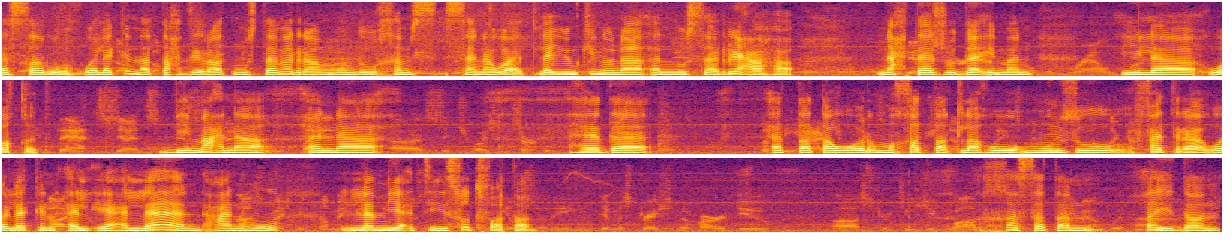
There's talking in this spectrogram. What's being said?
الصاروخ ولكن التحضيرات مستمرة منذ خمس سنوات. لا يمكننا أن نسرعها. نحتاج دائما إلى وقت. بمعنى أن هذا التطور مخطط له منذ فترة ولكن الإعلان عنه لم يأتي صدفة. خاصة أيضا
